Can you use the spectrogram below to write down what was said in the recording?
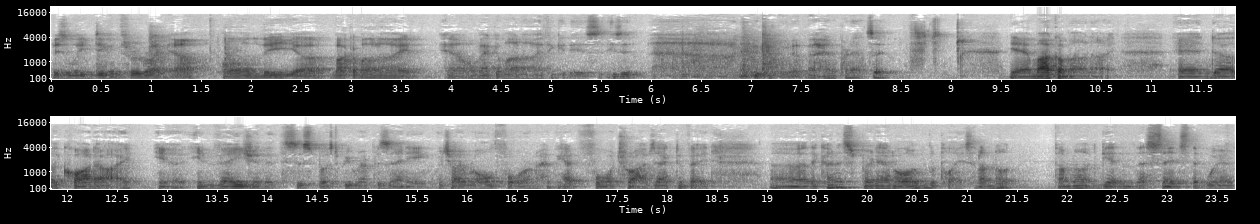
busily digging through right now on the uh, Marcomanni, or Makamana, I think it is. Is it? I can't remember how to pronounce it. Yeah, Marcomanni. And uh, the Quadi you know, invasion that this is supposed to be representing, which I rolled for, and we had four tribes activate. Uh, they're kind of spread out all over the place, and I'm not, I'm not getting the sense that we're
